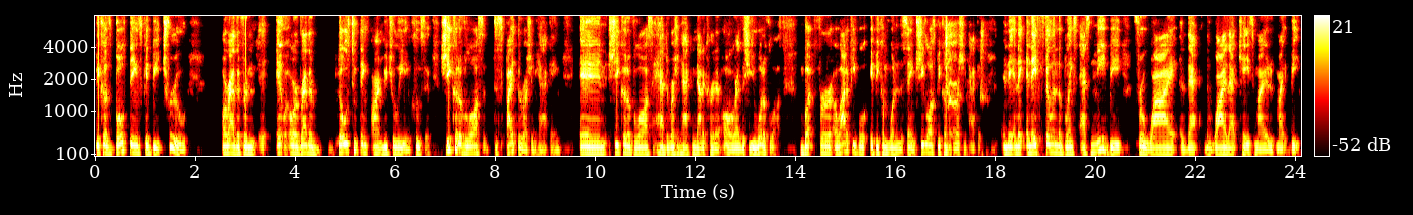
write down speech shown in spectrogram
Because both things could be true or rather for eh, or rather those two things aren't mutually inclusive. She could have lost despite the russian hacking and she could have lost had the Russian hacking not occurred at all. Rather, she would have lost. But for a lot of people, it becomes one and the same. She lost because of the Russian hacking, and they and they and they fill in the blanks as need be for why that why that case might might be.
